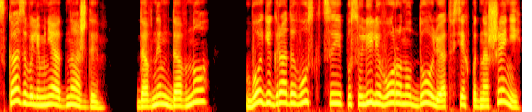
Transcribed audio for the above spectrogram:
Сказывали мне однажды, давным-давно боги града Вускции посулили ворону долю от всех подношений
